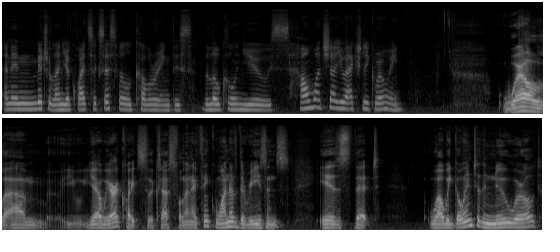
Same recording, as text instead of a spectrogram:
And in Metroland, you're quite successful covering this the local news. How much are you actually growing? Well, um, yeah, we are quite successful, and I think one of the reasons is that while we go into the new world,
